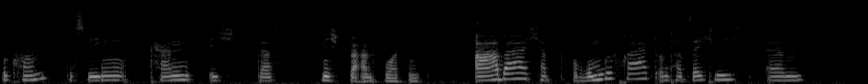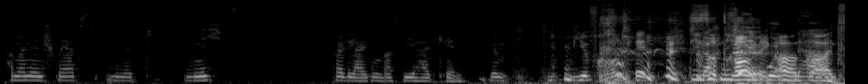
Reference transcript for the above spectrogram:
bekommen, deswegen kann ich das nicht beantworten. Aber ich habe rumgefragt und tatsächlich ähm, kann man den Schmerz mit nichts vergleichen, was wir halt kennen. Wir, wir Frauen kennen, die noch so nie traurig. gebunden Oh haben. Gott.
